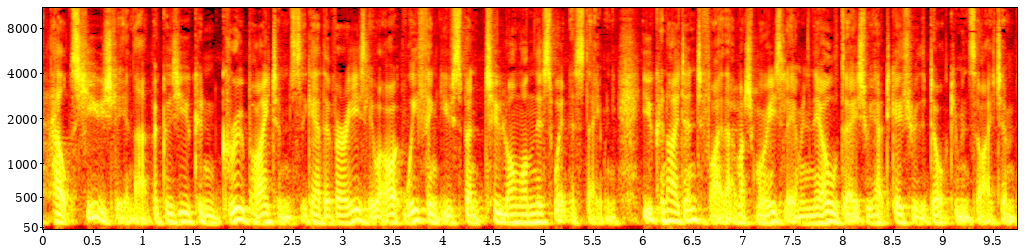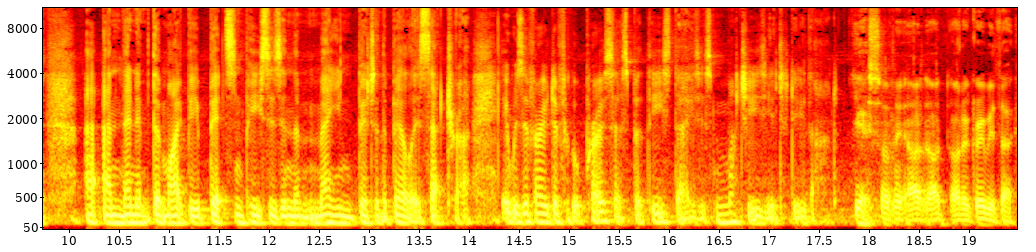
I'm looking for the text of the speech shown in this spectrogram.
helps hugely in that because you can group items together very easily. Well, we think you've spent too long on this witness statement. You can identify that much more easily. I mean, in the old days, we had to go through the documents item, uh, and then it, there might be bits and pieces in the main bit of the bill, etc. It was a very difficult process, but these days it's much easier to do that. Yes, I think I'd, I'd, I'd agree with that.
